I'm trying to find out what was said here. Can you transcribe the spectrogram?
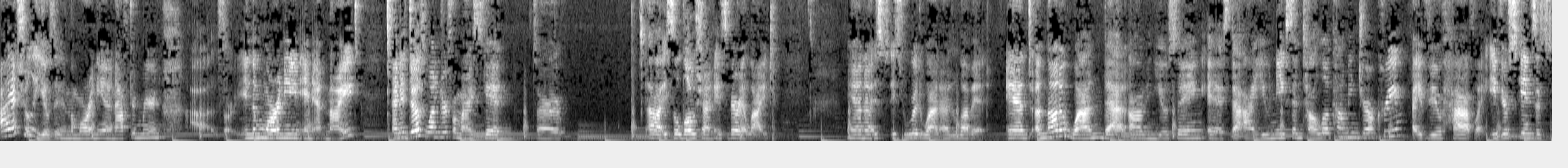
I actually use it in the morning and afternoon. Uh, sorry, in the morning and at night. And it does wonder for my skin. So uh, it's a lotion. It's very light and uh, it's, it's good one I love it and another one that I've been using is the iUNIK Centella Calming Gel Cream. If you have like, if your skin is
